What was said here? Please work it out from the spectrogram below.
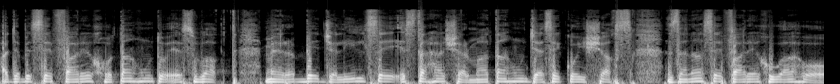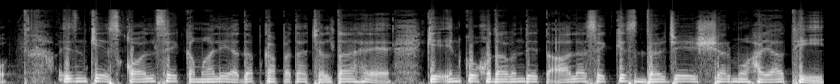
اور جب اس سے فارغ ہوتا ہوں تو اس وقت میں رب جلیل سے اس طرح شرماتا ہوں جیسے کوئی شخص زنا سے فارغ ہوا ہو۔ ان کے اس قول سے کمال ادب کا پتہ چلتا ہے کہ ان کو خداوند تعالی سے کس درجے شرم و حیات تھی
